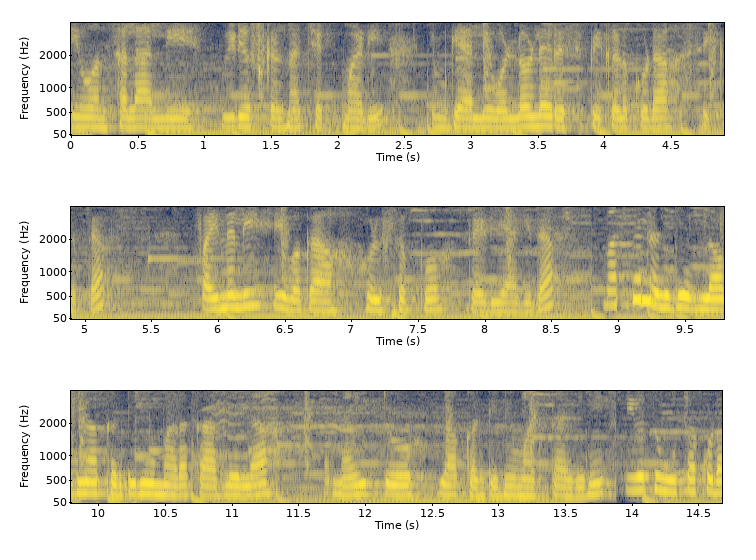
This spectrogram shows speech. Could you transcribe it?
ನೀವು ಒಂದು ಸಲ ಅಲ್ಲಿ ವೀಡಿಯೋಸ್ಗಳನ್ನ ಚೆಕ್ ಮಾಡಿ. ನಿಮಗೆ ಅಲ್ಲಿ ಒಳ್ಳೊಳ್ಳೆ ರೆಸಿಪಿಗಳು ಕೂಡ ಸಿಗುತ್ತೆ. ಫೈನಲಿ ಇವಾಗ ಹುಳ್ಸೊಪ್ಪು ರೆಡಿಯಾಗಿದೆ ಮತ್ತು ನನಗೆ ವ್ಲಾಗ್ನ ಕಂಟಿನ್ಯೂ ಮಾಡೋಕ್ಕಾಗಲಿಲ್ಲ ನೈಟು ವ್ಲಾಗ್ ಕಂಟಿನ್ಯೂ ಮಾಡ್ತಾ ಇದ್ದೀನಿ. ಇವತ್ತು ಊಟ ಕೂಡ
